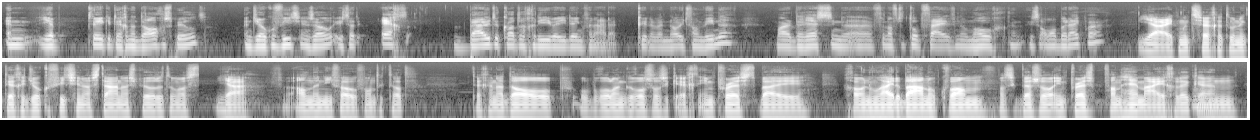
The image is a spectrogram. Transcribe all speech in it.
En je hebt twee keer tegen Nadal gespeeld. En Djokovic en zo. Is dat echt buiten categorie waar je denkt van, nou, daar kunnen we nooit van winnen. Maar de rest in de, uh, vanaf de top 5 en omhoog is allemaal bereikbaar? Ja, ik moet zeggen, toen ik tegen Djokovic in Astana speelde, toen was het, ja, ander niveau vond ik dat. Tegen Nadal op, op Roland Garros was ik echt impressed bij gewoon hoe hij de baan opkwam. Was ik best wel impressed van hem eigenlijk. Mhm. En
